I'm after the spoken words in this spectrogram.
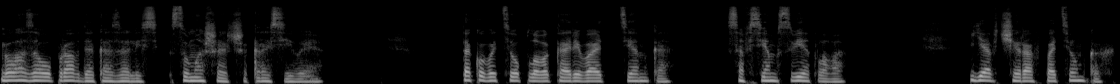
Глаза у правды оказались сумасшедше красивые. Такого теплого карего оттенка, совсем светлого. Я вчера в потемках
